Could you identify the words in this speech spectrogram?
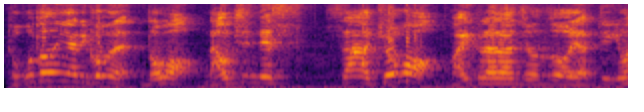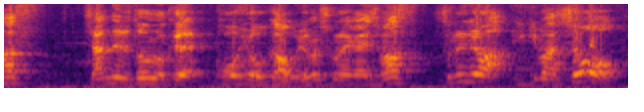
とことんやり込む、どうも、なおちんです。さあ、今日もマイクラダンジョンズをやっていきます。チャンネル登録、高評価をよろしくお願いします。それでは、行きましょ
